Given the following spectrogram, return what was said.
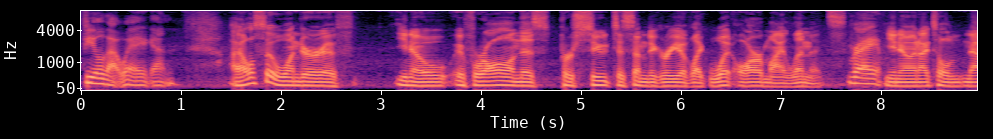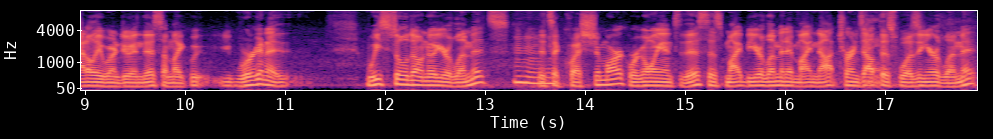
feel that way again. I also wonder if, you know, if we're all on this pursuit to some degree of like, what are my limits? Right. You know, and I told Natalie when doing this, I'm like, we, we're going to, we still don't know your limits. Mm-hmm. It's a question mark. We're going into this. This might be your limit. It might not. Turns out Right. this wasn't your limit.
